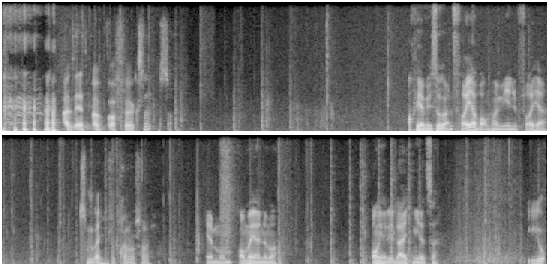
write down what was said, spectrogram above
also erstmal Waffe wechseln. So. Ach, wir haben hier sogar ein Feuer. Warum haben wir hier ein Feuer? Zum Leichenverbrennen wahrscheinlich. Ja, brauchen wir ja nicht mehr. Brauchen ja die Leichen jetzt. Jo.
